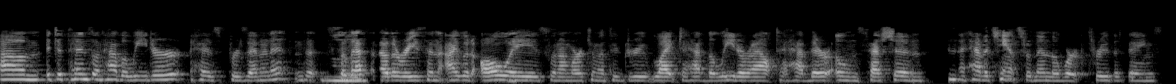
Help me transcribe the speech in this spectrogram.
Um, it depends on how the leader has presented it. Mm-hmm. So that's another reason I would always, when I'm working with a group, like to have the leader out to have their own session and have a chance for them to work through the things.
